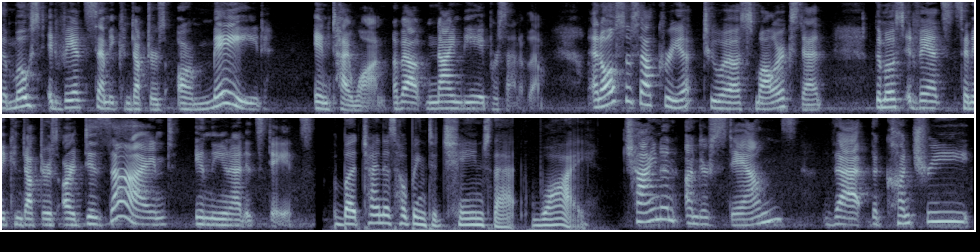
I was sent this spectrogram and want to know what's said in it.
the most advanced semiconductors are made in Taiwan, about 98% of them. And also South Korea to a smaller extent. The most advanced semiconductors are designed in the United States. But China's hoping to change that. Why? China understands that the country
